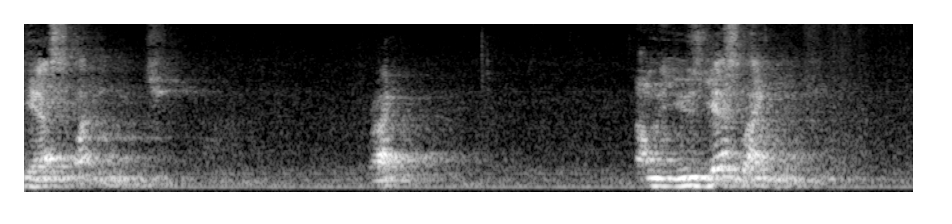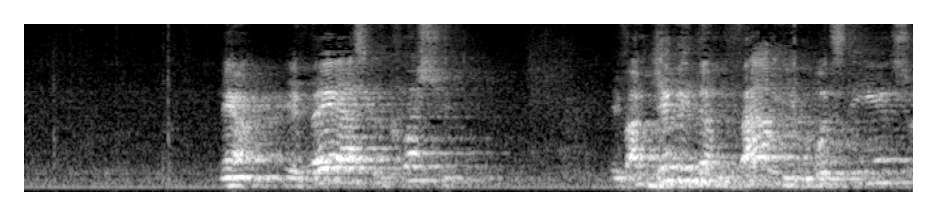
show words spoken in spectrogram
yes language. Right? I'm going to use yes language. Now, if they ask a question, if I'm giving them value, what's the answer?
